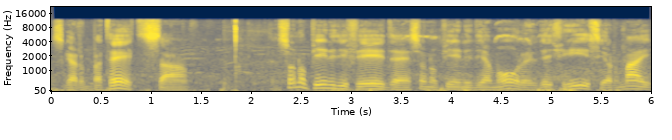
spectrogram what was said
sgarbatezza. Sono pieni di fede, sono pieni di amore, decisi, ormai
